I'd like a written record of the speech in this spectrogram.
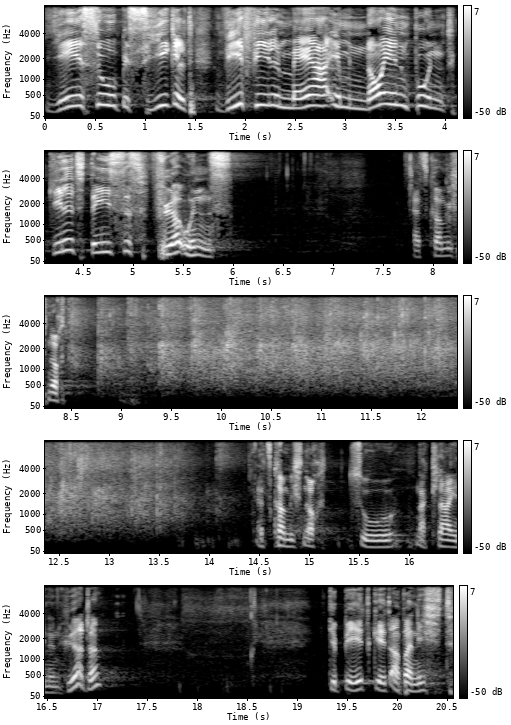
Jesu besiegelt. Wie viel mehr im neuen Bund gilt dieses für uns? Jetzt komme ich noch. Jetzt komme ich noch zu einer kleinen Hürde. Gebet geht aber nicht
